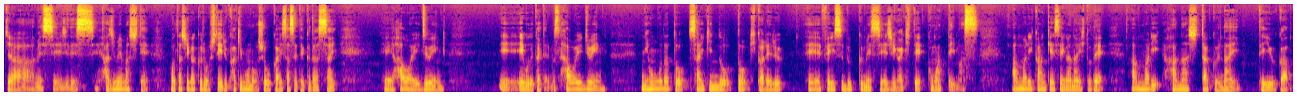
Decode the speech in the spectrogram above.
じゃあメッセージです。はじめまして。私が苦労している書き物を紹介させてください。えー、How are you doing? えー、英語で書いてあります。How are you doing? 日本語だと最近どう？と聞かれる、えー、Facebook メッセージが来て困っています。あんまり関係性がない人で、あんまり話したくないっていうか、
